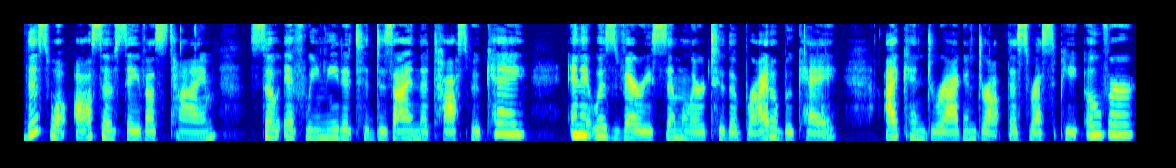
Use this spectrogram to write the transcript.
This will also save us time, so if we needed to design the toss bouquet and it was very similar to the bridal bouquet, I can drag and drop this recipe over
